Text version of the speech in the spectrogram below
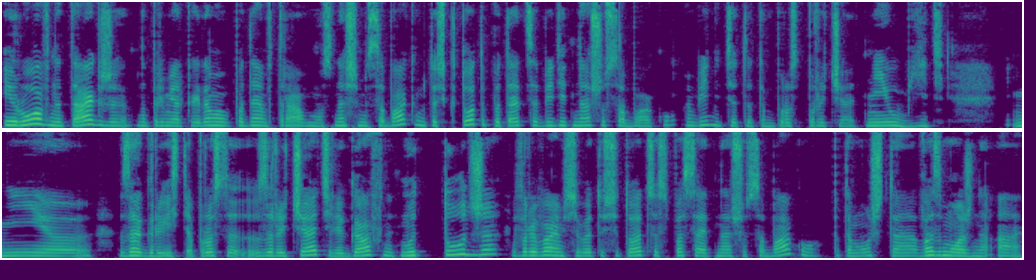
И ровно так же, например, когда мы попадаем в травму с нашими собаками, то есть кто-то пытается обидеть нашу собаку. Обидеть это там просто порычать, не убить, не э, загрызть, а просто зарычать или гафнуть. Мы тут же врываемся в эту ситуацию спасать нашу собаку, потому что, возможно, а,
